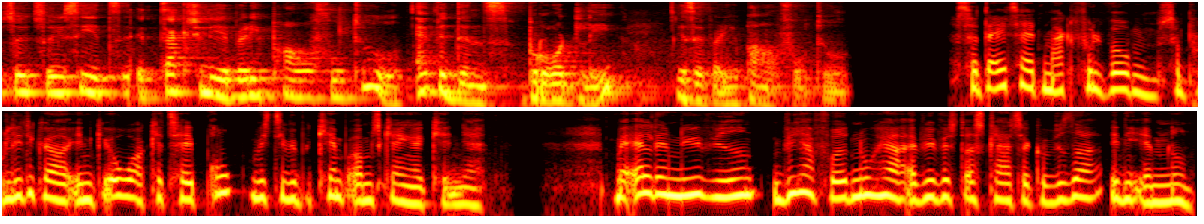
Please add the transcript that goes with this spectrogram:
So, so you see, it's, it's actually a very powerful tool. Evidence broadly is a very powerful tool. Så data er et magtfuldt våben, som politikere og NGO'er kan tage i brug, hvis de vil bekæmpe omskæringer i Kenya. Med al den nye viden, vi har fået nu her, er vi vist også klar til at gå videre ind i emnet.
